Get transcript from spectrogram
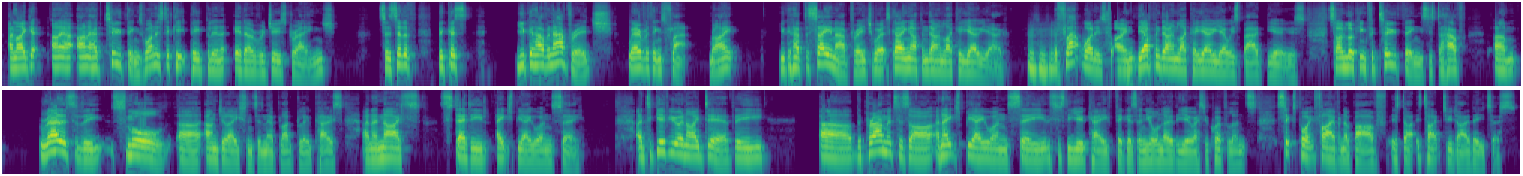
and I get and I, and I have two things. One is to keep people in, in a reduced range. So instead of because you can have an average where everything's flat, right? You can have the same average where it's going up and down like a yo-yo. The flat one is fine. The up and down like a yo-yo is bad news. So I'm looking for two things: is to have um, relatively small uh, undulations in their blood glucose and a nice steady HbA1c. And to give you an idea, the uh, the parameters are an HbA1c. This is the UK figures, and you'll know the US equivalents. Six point five and above is, di- is type two diabetes.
